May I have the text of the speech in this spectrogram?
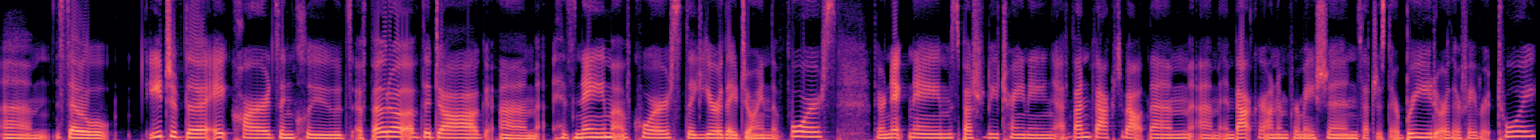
Um, so each of the eight cards includes a photo of the dog, um, his name, of course, the year they joined the force, their nickname, specialty training, a fun fact about them, um, and background information such as their breed or their favorite toy.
